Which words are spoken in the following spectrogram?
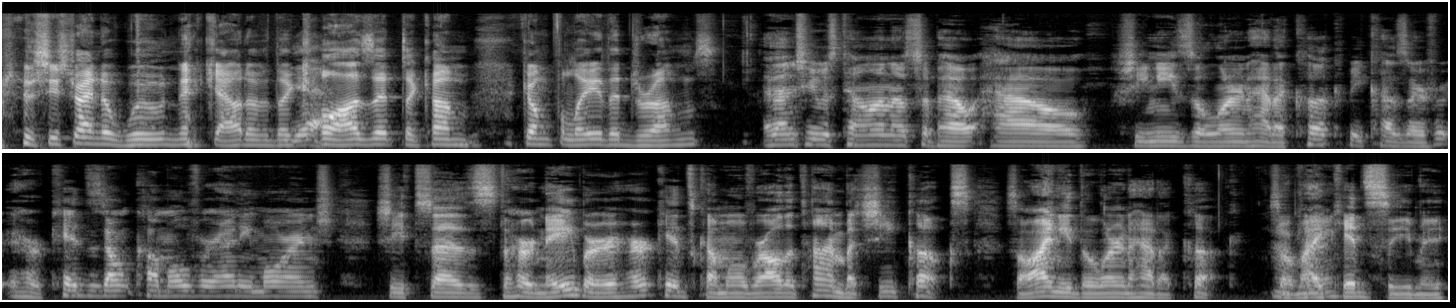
She's trying to woo Nick out of the Yeah. closet to come come play the drums. And then she was telling us about how she needs to learn how to cook because her her kids don't come over anymore, and sh- she says to her neighbor, her kids come over all the time, but she cooks, so I need to learn how to cook. So my kids see me,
